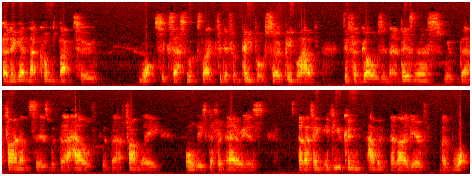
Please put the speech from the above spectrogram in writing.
and again, that comes back to what success looks like for different people. So people have different goals in their business, with their finances, with their health, with their family, all these different areas. And I think if you can have a, an idea of, of what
